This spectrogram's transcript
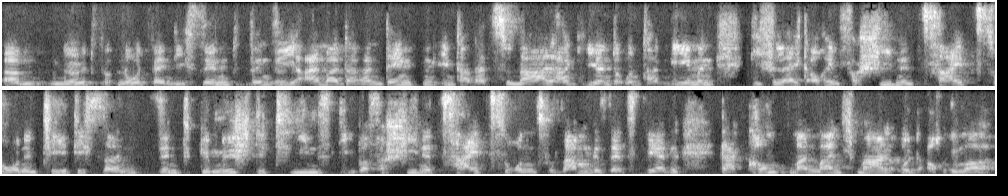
ähm, notwendig sind, wenn Sie einmal daran denken, international agierende Unternehmen, die vielleicht auch in verschiedenen Zeitzonen tätig sind, sind gemischte Teams, die über verschiedene Zeitzonen zusammengesetzt werden. Da kommt man manchmal und auch immer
